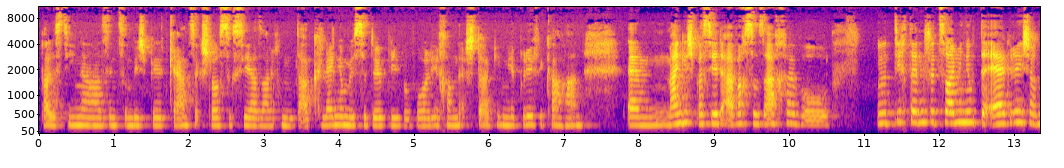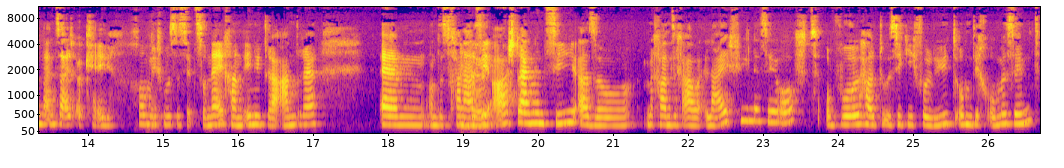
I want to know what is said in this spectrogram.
Palästina sind zum Beispiel die Grenzen geschlossen gewesen, also ich einen Tag länger müssen dort bleiben, obwohl ich am nächsten Tag eine Prüfung hatte. Ähm, manchmal passiert einfach so Sachen, wo du dich dann für zwei Minuten ärgerst und dann sagst, okay, komm, ich muss es jetzt so nehmen, ich kann eh nicht daran ändern. Ähm, und es kann mhm. auch sehr anstrengend sein. Also man kann sich auch allein fühlen sehr oft, obwohl halt tausende von Leuten um dich herum sind.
